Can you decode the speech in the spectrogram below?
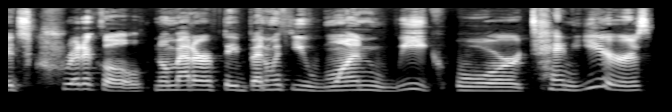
it's critical, no matter if they've been with you one week or 10 years,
